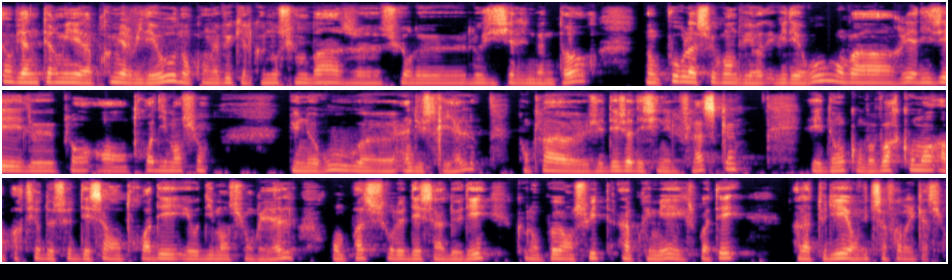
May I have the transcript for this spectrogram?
Là on vient de terminer la première vidéo, donc on a vu quelques notions de base euh, sur le logiciel Inventor. Donc pour la seconde vidéo, on va réaliser le plan en trois dimensions d'une roue euh, industrielle. Donc là, euh, j'ai déjà dessiné le flasque. Et donc, on va voir comment, à partir de ce dessin en 3D et aux dimensions réelles, on passe sur le dessin 2D que l'on peut ensuite imprimer et exploiter à l'atelier en vue de sa fabrication.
